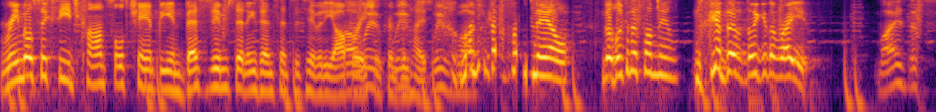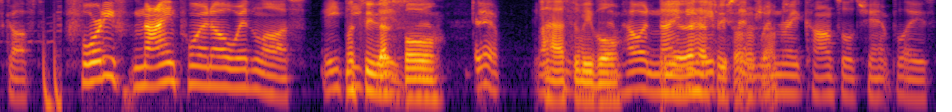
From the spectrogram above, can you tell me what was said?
Rainbow Six Siege console champion, best XIM settings and sensitivity, oh, Operation we've- Crimson we've- Heist. we've Look at the thumbnail. No, look at the thumbnail. Look at the look at the right. Why is that scuffed? 49.0 win loss. ATK Let's see That's bull. Damn. That has to be bull. How a Yeah, that has to be 98% win rate console champ plays.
